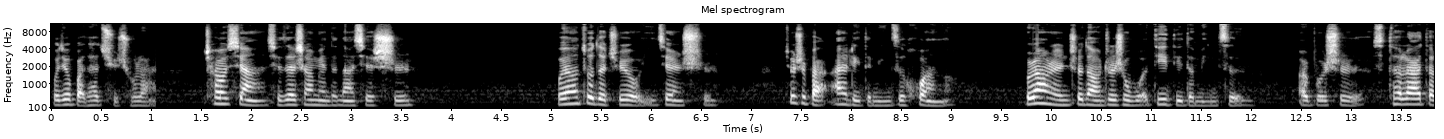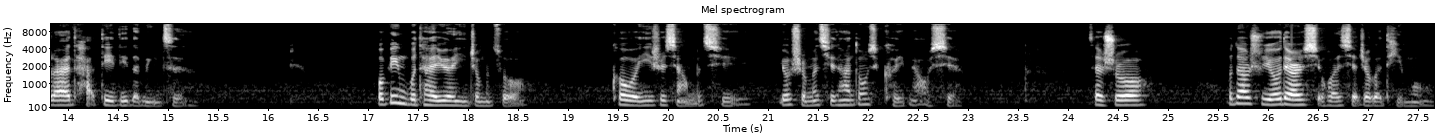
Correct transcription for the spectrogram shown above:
我就把它取出来，抄下写在上面的那些诗。我要做的只有一件事，就是把艾里的名字换了，不让人知道这是我弟弟的名字，而不是斯特拉德莱塔弟弟的名字。我并不太愿意这么做，可我一时想不起有什么其他东西可以描写。再说。我倒是有点喜欢写这个题目。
